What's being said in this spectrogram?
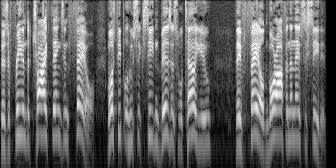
there's a freedom to try things and fail. Most people who succeed in business will tell you they've failed more often than they've succeeded.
